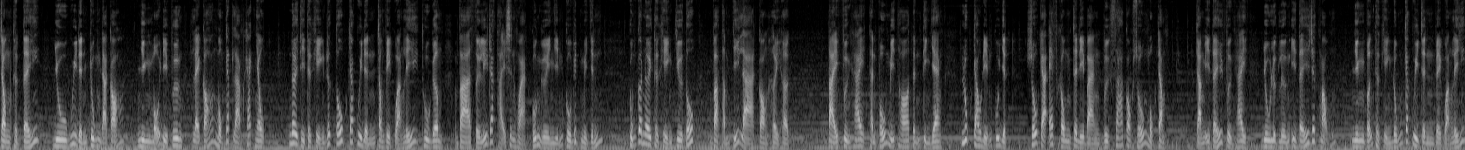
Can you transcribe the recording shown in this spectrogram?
Trong thực tế, dù quy định chung đã có, nhưng mỗi địa phương lại có một cách làm khác nhau. Nơi thì thực hiện rất tốt các quy định trong việc quản lý, thu gom và xử lý rác thải sinh hoạt của người nhiễm Covid-19. Cũng có nơi thực hiện chưa tốt và thậm chí là còn hời hợt. Tại phường 2, thành phố Mỹ Tho, tỉnh Tiền Giang, lúc cao điểm của dịch, số ca F0 trên địa bàn vượt xa con số 100. Trạm y tế phường 2, dù lực lượng y tế rất mỏng, nhưng vẫn thực hiện đúng các quy trình về quản lý,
